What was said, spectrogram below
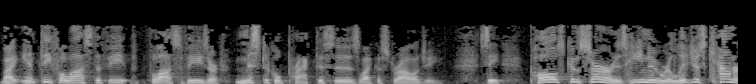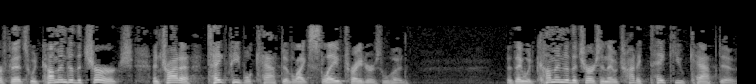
by empty philosophy, philosophies or mystical practices like astrology. See, Paul's concern is he knew religious counterfeits would come into the church and try to take people captive like slave traders would that they would come into the church and they would try to take you captive.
